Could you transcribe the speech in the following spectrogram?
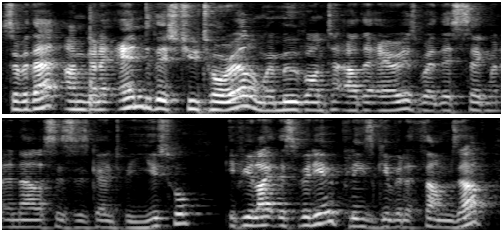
So with that, I'm going to end this tutorial and we'll move on to other areas where this segment analysis is going to be useful. If you like this video, please give it a thumbs up.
